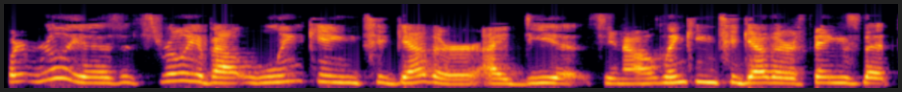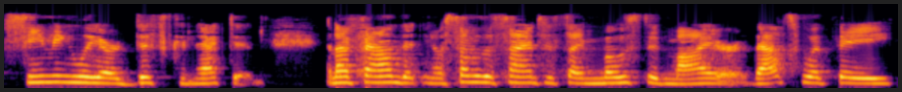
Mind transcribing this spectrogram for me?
what it really is. It's really about linking together ideas, you know, linking together things that seemingly are disconnected. And I found that, you know, some of the scientists I most admire, that's what they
